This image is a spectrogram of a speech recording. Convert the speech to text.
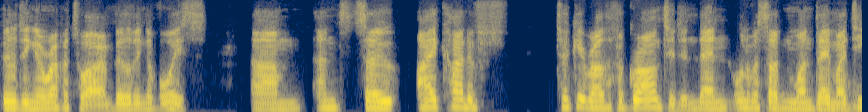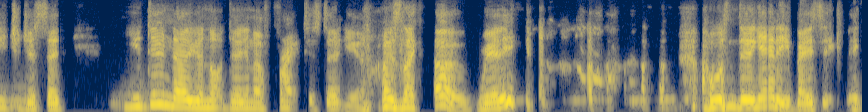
building a repertoire and building a voice. Um, and so I kind of took it rather for granted. And then all of a sudden, one day, my teacher just said, You do know you're not doing enough practice, don't you? And I was like, Oh, really? I wasn't doing any, basically.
